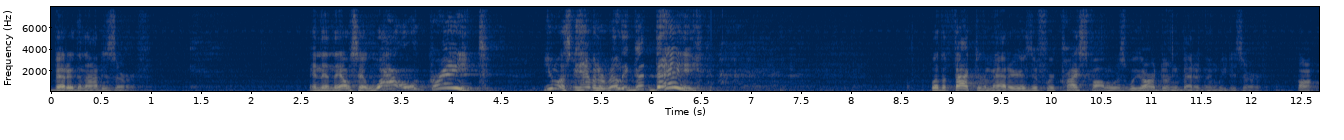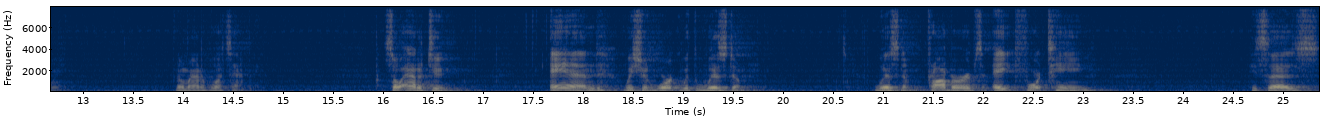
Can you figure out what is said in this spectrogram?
Better than I deserve. And then they'll say, Wow, oh, great. You must be having a really good day. Well, the fact of the matter is, if we're Christ followers, we are doing better than we deserve, aren't we? No matter what's happening. So, attitude. And we should work with wisdom. Wisdom. Proverbs 8 14 he says,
